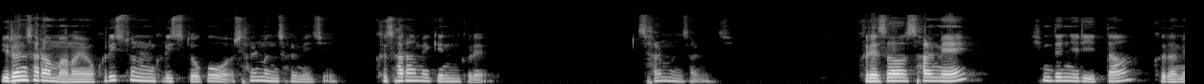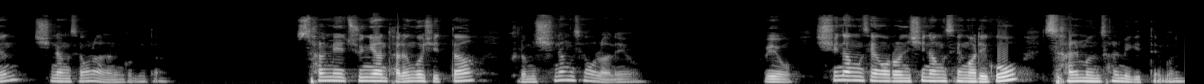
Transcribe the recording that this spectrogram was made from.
이런 사람 많아요. 그리스도는 그리스도고 삶은 삶이지. 그 사람에겐 그래요. 삶은 삶이지. 그래서 삶에 힘든 일이 있다? 그러면 신앙생활 안 하는 겁니다. 삶에 중요한 다른 것이 있다? 그러면 신앙생활 안 해요. 왜요? 신앙생활은 신앙생활이고 삶은 삶이기 때문에.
